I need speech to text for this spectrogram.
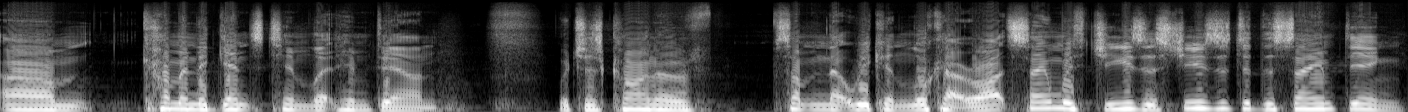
um, coming against him let him down, which is kind of something that we can look at, right? Same with Jesus. Jesus did the same thing.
